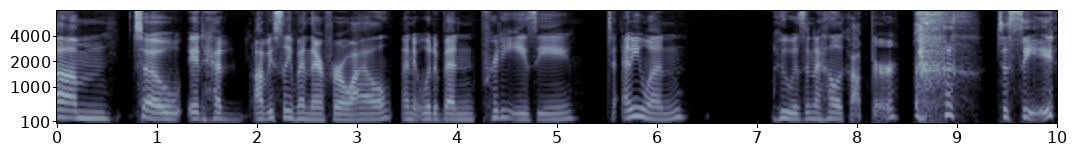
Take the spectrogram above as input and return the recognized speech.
Um so it had obviously been there for a while and it would have been pretty easy to anyone who was in a helicopter to see.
